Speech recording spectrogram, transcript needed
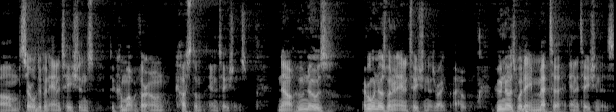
um, several different annotations to come up with our own custom annotations. Now, who knows? Everyone knows what an annotation is, right? I hope. Who knows what a meta annotation is?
